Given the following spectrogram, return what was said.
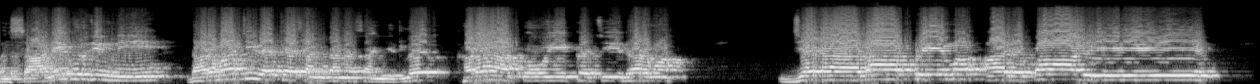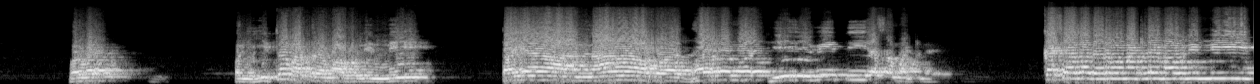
पण साने गुरुजींनी धर्माची व्याख्या सांगताना सांगितलं खरा तो एकची धर्म. जगाला प्रेम अर्पाळे. बरोबर? पण इथं मात्र माऊलींनी तया नाव धर्म ठेविती असं म्हटलंय. कशाला धर्म म्हटलंय माऊलींनी?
